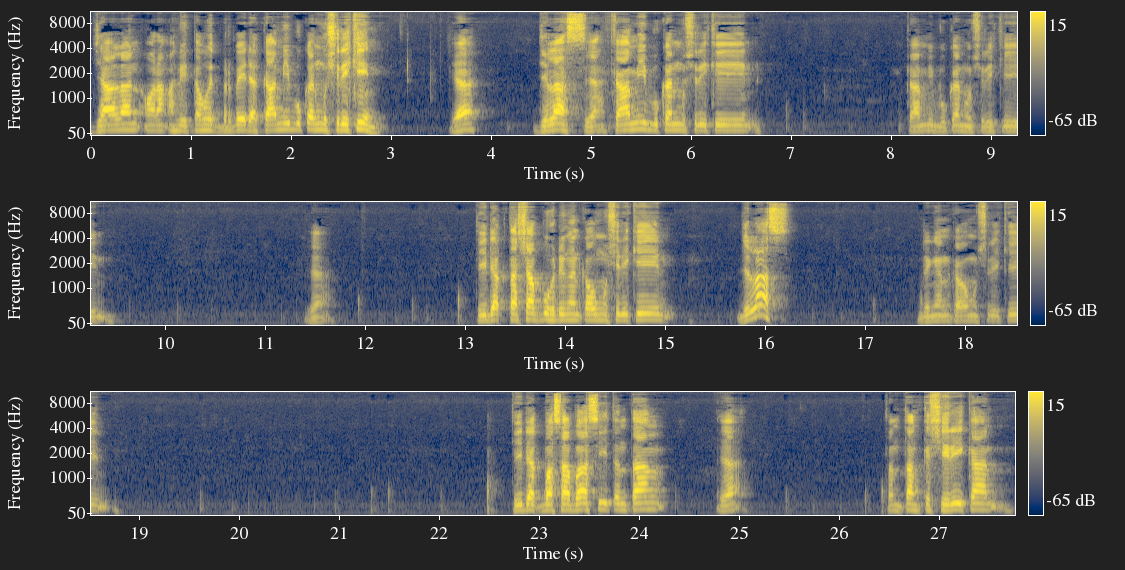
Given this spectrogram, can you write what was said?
Jalan orang ahli tauhid berbeda. Kami bukan musyrikin. Ya. Jelas ya, kami bukan musyrikin. Kami bukan musyrikin. Ya. Tidak tasyabuh dengan kaum musyrikin. Jelas dengan kaum musyrikin. Tidak basa-basi tentang ya tentang kesyirikan.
